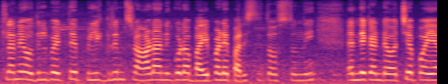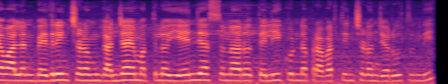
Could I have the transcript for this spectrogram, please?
ఇట్లనే వదిలిపెడితే పిలిగ్రిమ్స్ రావడానికి కూడా భయపడే పరిస్థితి వస్తుంది. ఎందుకంటే వచ్చే పోయే వాళ్ళని బెదిరించడం గంజాయి మత్తులో ఏం చేస్తున్నారో తెలియకుండా ప్రవర్తించడం జరుగుతుంది.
